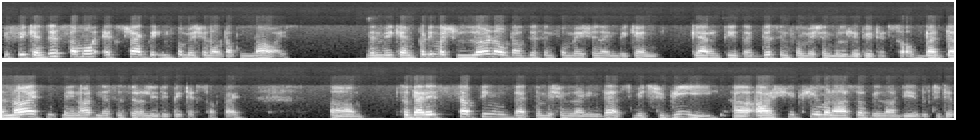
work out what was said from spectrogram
if we can just somehow extract the information out of noise, then we can pretty much learn out of this information and we can guarantee that this information will repeat itself. But the noise may not necessarily repeat itself, right? Um, so that is something that the machine learning does, which we, uh, our human ourselves, will not be able to do.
